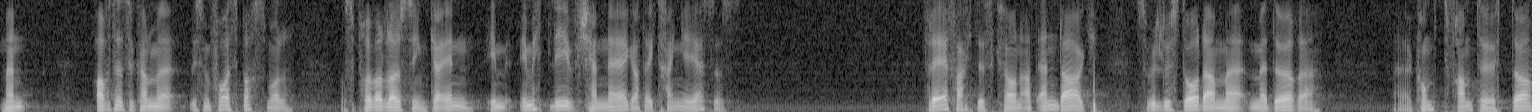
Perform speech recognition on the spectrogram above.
men av og til så kan vi, hvis vi får et spørsmål, og så prøver vi å la det synke inn I, I mitt liv kjenner jeg at jeg trenger Jesus. For det er faktisk sånn at en dag så vil du stå der med, med døra, eh, kommet fram til hytta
